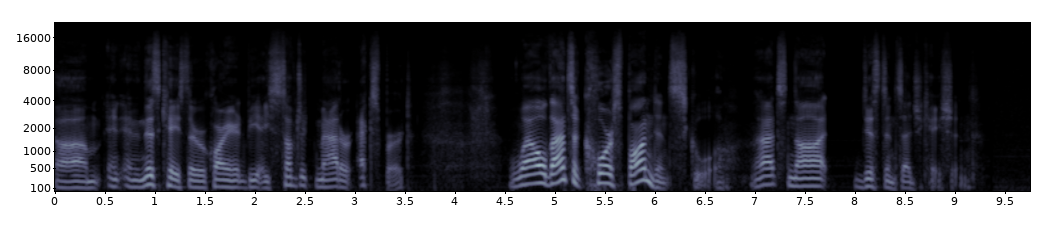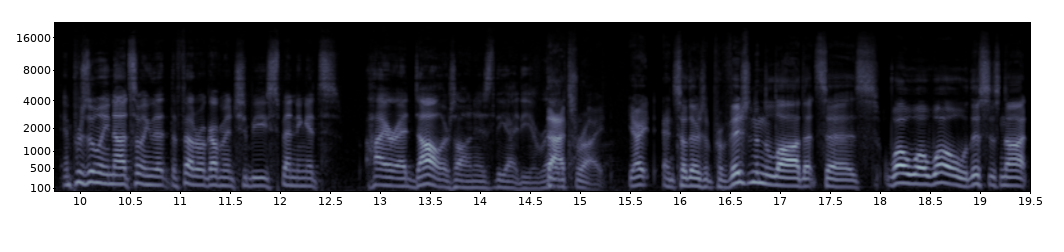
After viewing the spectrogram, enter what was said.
um, and, and in this case they're requiring it to be a subject matter expert. Well, that's a correspondence school. That's not distance education. And presumably not something that the federal government should be spending its higher ed dollars on is the idea, right? That's right. Right. And so there's a provision in the law that says, whoa, whoa, whoa, this is not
